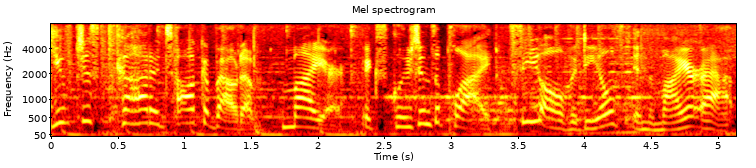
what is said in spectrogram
You've just got to talk about them. Meijer. Exclusions apply. See all the deals in the Meijer app.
